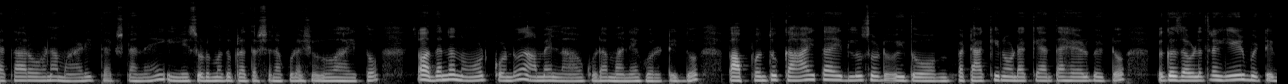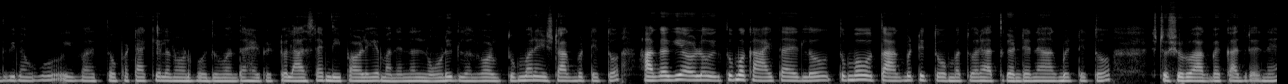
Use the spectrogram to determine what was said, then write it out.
ರಥಾರೋಹಣ ಮಾಡಿದ ತಕ್ಷಣವೇ ಇಲ್ಲಿ ಸುಡುಮದು ಪ್ರದರ್ಶನ ಕೂಡ ಶುರು ಆಯಿತು ಸೊ ಅದನ್ನು ನೋಡಿಕೊಂಡು ಆಮೇಲೆ ನಾವು ಕೂಡ ಮನೆಗೆ ಹೊರಟಿದ್ದು. ಪಾಪಂತೂ ಕಾಯ್ತಾ ಇದ್ಲು ಸುಡು, ಇದು ಪಟಾಕಿ ನೋಡೋಕ್ಕೆ ಅಂತ ಹೇಳಿಬಿಟ್ಟು ಬಿಕಾಸ್ ಅವಳ ಹತ್ರ ಹೇಳಿಬಿಟ್ಟಿದ್ವಿ ನಾವು, ಇವತ್ತು ಪಟಾಕಿ ಎಲ್ಲ ನೋಡ್ಬೋದು ಅಂತ ಹೇಳಿಬಿಟ್ಟು. ಲಾಸ್ಟ್ ಟೈಮ್ ದೀಪಾವಳಿಗೆ ಮನೆಯಲ್ಲಿ ನೋಡಿದ್ಲು ಅಲ್ವ ಅವಳಿಗೆ ತುಂಬಾ ಇಷ್ಟ ಆಗಿಬಿಟ್ಟಿತ್ತು. ಹಾಗಾಗಿ ಅವಳು ತುಂಬ ಕಾಯ್ತಾ ಇದ್ಲು. ತುಂಬ ಹೊತ್ತು ಆಗಿಬಿಟ್ಟಿತ್ತು ಒಂಬತ್ತುವರೆ ಹತ್ತು ಗಂಟೆನೇ ಆಗಿಬಿಟ್ಟಿತ್ತು. ಇಷ್ಟು ಶುರು ಆಗಬೇಕಾದ್ರೇ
